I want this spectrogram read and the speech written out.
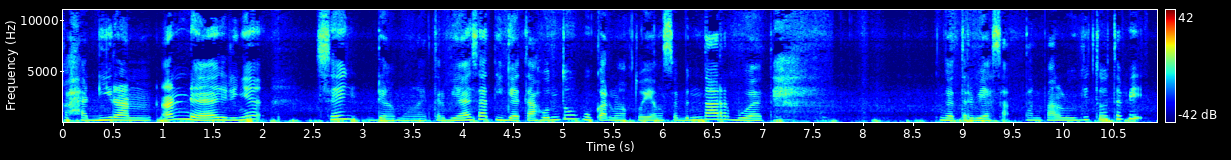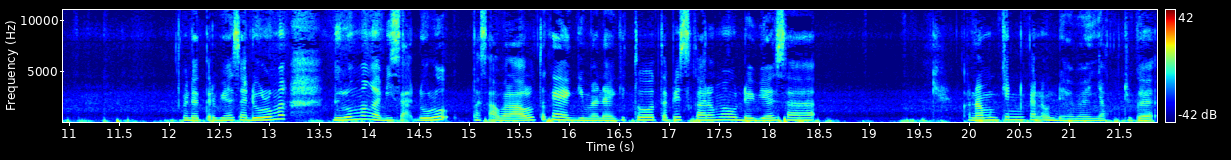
kehadiran anda jadinya saya udah mulai terbiasa. Tiga tahun tuh bukan waktu yang sebentar buat nggak terbiasa tanpa lu gitu tapi udah terbiasa. Dulu mah dulu mah nggak bisa. Dulu pas awal-awal tuh kayak gimana gitu. Tapi sekarang mah udah biasa. Karena mungkin kan udah banyak juga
